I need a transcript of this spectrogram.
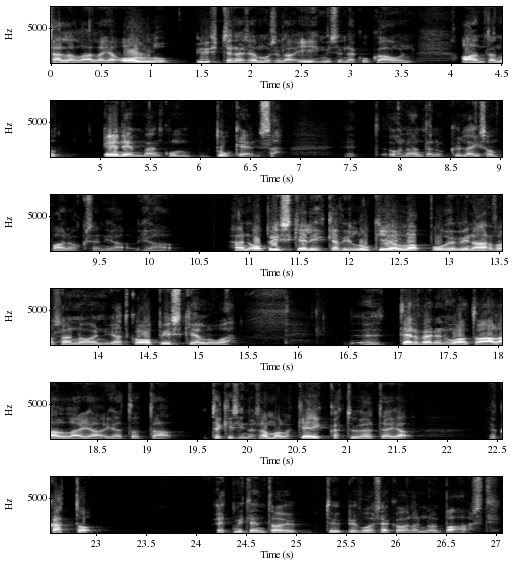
tällä lailla ja ollut yhtenä semmoisena ihmisenä, kuka on antanut enemmän kuin tukensa. Et on antanut kyllä ison panoksen ja, ja hän opiskeli, kävi lukion loppuun hyvin arvosanoin, jatko opiskelua terveydenhuoltoalalla ja, ja tota, teki siinä samalla keikkatyötä ja, ja katso että miten toi tyyppi voi sekoilla noin pahasti.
